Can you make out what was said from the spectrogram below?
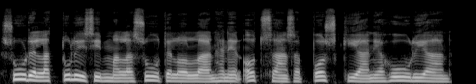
suudella tulisimmalla suutelollaan hänen otsaansa, poskiaan ja huuliaan,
